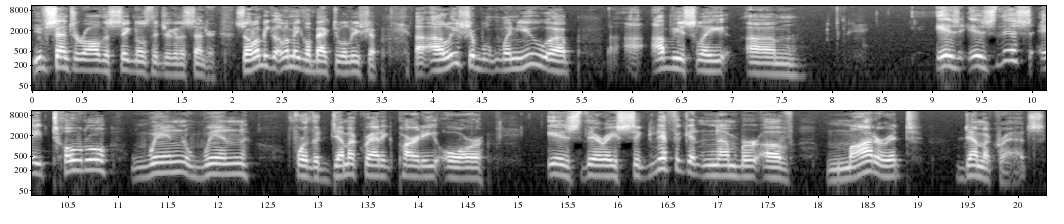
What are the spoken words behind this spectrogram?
you've sent her all the signals that you're going to send her. So let me go, let me go back to Alicia. Uh, Alicia, when you uh, obviously um, is is this a total win-win for the Democratic Party, or is there a significant number of moderate Democrats.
